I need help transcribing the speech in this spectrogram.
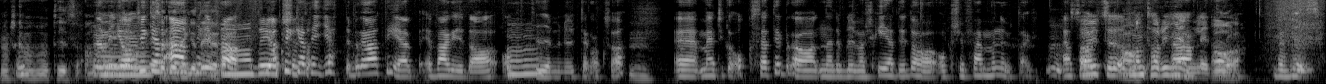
Men ska man ha tid ah, Nej, men jag tycker så att allting är det- bra. Ja, det är jag tycker att det är jättebra att det är varje dag och Mm. 10 minuter också. Mm. Eh, Men jag tycker också att det är bra när det blir var tredje dag och 25 minuter. Alltså, Ja, just det, att man tar igen Ja. lite Ja. då. precis.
